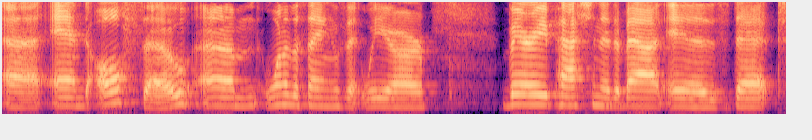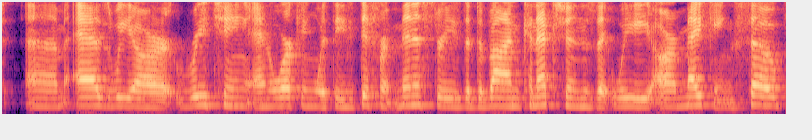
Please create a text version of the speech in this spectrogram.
Uh, and also, um, one of the things that we are very passionate about is that um, as we are reaching and working with these different ministries, the divine connections that we are making. So,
